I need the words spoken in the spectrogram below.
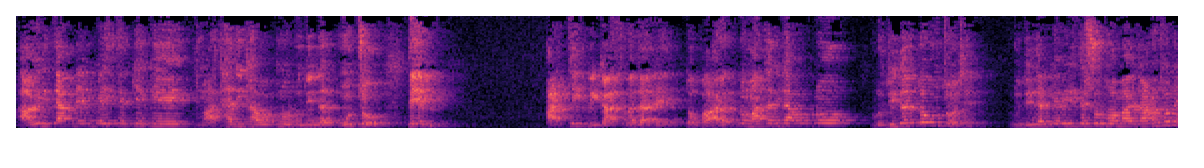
આવી રીતે આપણે એમ કહી શકીએ કે માથાની આવકનો વૃદ્ધિ દર ઊંચો, તેમ આર્થિક વિકાસ વધારે, તો ભારતનો માથાની આવકનો વૃદ્ધિ દર તો ઊંચો છે. વૃદ્ધિ કેવી રીતે શોધવામાં આવે જાણો છો ને?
